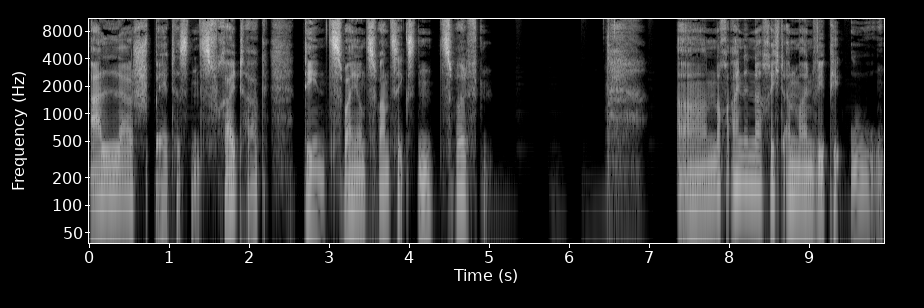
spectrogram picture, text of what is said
allerspätestens Freitag, den 22.12. Äh, noch eine Nachricht an meinen WPU.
